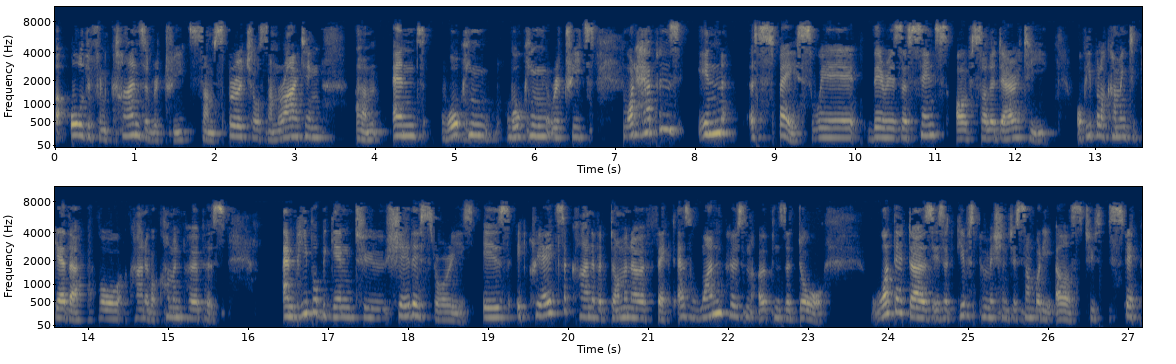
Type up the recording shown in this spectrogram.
all different kinds of retreats, some spiritual, some writing, um, and walking, walking retreats. What happens in a space where there is a sense of solidarity or people are coming together for kind of a common purpose and people begin to share their stories is it creates a kind of a domino effect. As one person opens a door, what that does is it gives permission to somebody else to step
